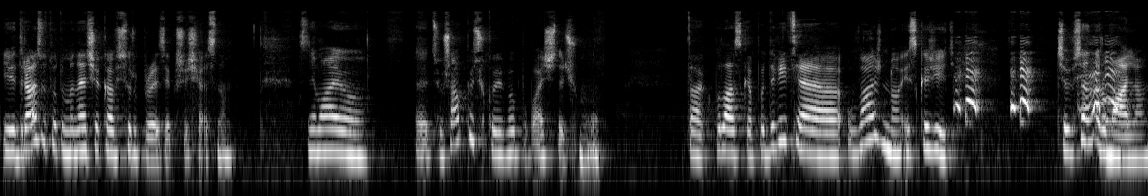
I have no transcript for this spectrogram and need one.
І відразу тут мене чекав сюрприз, якщо чесно. Знімаю е, цю шапочку, і ви побачите чому. Так, будь ласка, подивіться уважно і скажіть, чи все нормально.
